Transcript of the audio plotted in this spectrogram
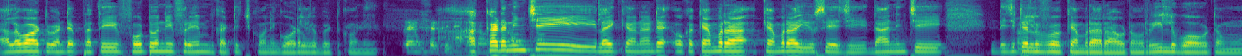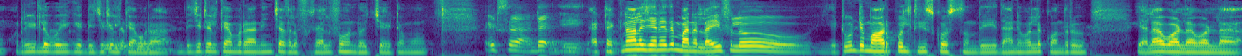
అలవాటు అంటే ప్రతి ఫోటోని ఫ్రేమ్ కట్టించుకొని గోడలుగా పెట్టుకొని అక్కడ నుంచి లైక్ అంటే ఒక కెమెరా కెమెరా యూసేజ్ దాని నుంచి డిజిటల్ కెమెరా రావటం రీళ్ళు పోవటము రీళ్ళు పోయి డిజిటల్ కెమెరా డిజిటల్ కెమెరా నుంచి అసలు సెల్ ఫోన్లు వచ్చేయటము. ఇట్స్ అంటే ఈ టెక్నాలజీ అనేది మన లైఫ్లో ఎటువంటి మార్పులు తీసుకొస్తుంది? దానివల్ల కొందరు ఎలా వాళ్ళ వాళ్ళ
